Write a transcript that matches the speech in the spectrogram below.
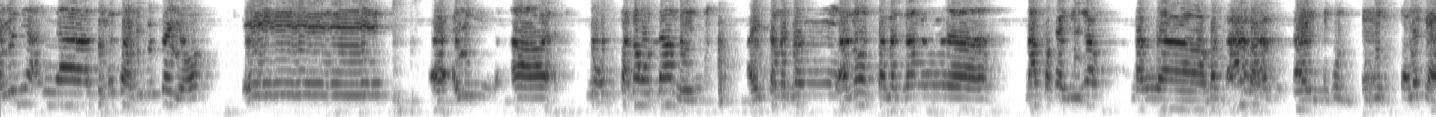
ayun nga ang uh, sinasabi ko sa'yo, eh, ah, ayun, ah, noong panahon namin, ay talagang, ano, talagang ah, napakahirap ng ah, mag-aral dahil bukod talaga,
